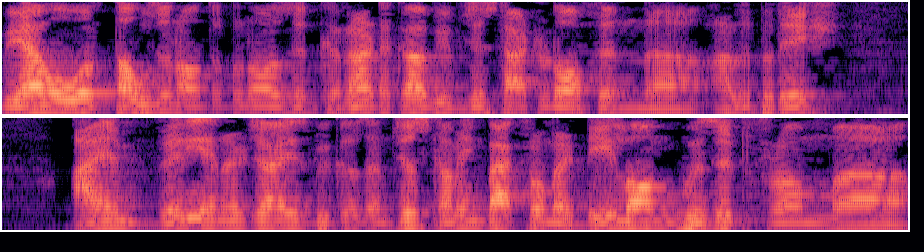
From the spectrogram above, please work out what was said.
We have over 1,000 entrepreneurs in Karnataka. We've just started off in uh, Andhra Pradesh. I am very energized because I'm just coming back from a day-long visit from uh,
